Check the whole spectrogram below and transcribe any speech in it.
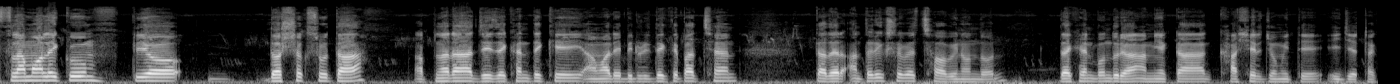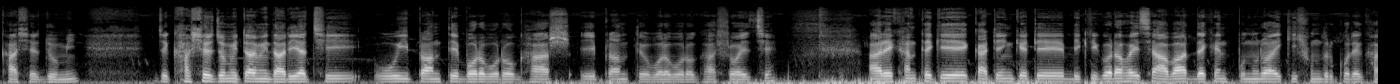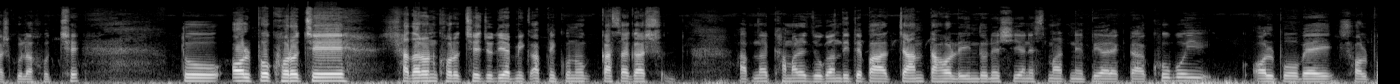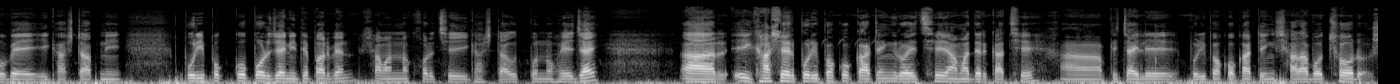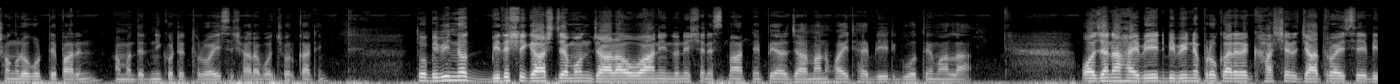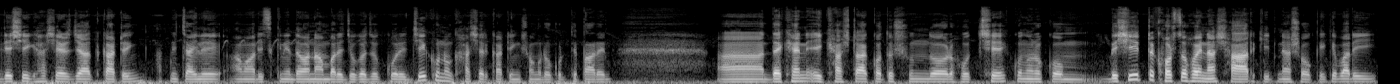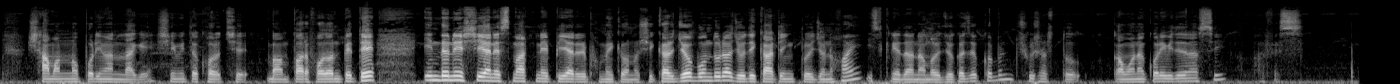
আসসালামু আলাইকুম প্রিয় দর্শক শ্রোতা। আপনারা যে যেখান থেকে আমার এই ভিডিওটি দেখতে পাচ্ছেন, তাদের আন্তরিক শুভেচ্ছা, অভিনন্দন। দেখেন বন্ধুরা, আমি একটা ঘাসের জমিতে, এই যে একটা ঘাসের জমি, যে ঘাসের জমিটা আমি দাঁড়িয়ে আছি, ওই প্রান্তে বড় বড় ঘাস, এই প্রান্তেও বড় বড় ঘাস রয়েছে। আর এখান থেকে কাটিং কেটে বিক্রি করা হয়েছে। আবার দেখেন পুনরায় কি সুন্দর করে ঘাসগুলা হচ্ছে। তো অল্প খরচে, সাধারণ খরচে যদি আপনি আপনি কোনো কাঁচা ঘাস আপনার খামারে যোগান দিতে পা, চান, তাহলে ইন্দোনেশিয়ান স্মার্ট নেপিয়ার একটা খুবই অল্প ব্যয়, স্বল্প ব্যয় এই ঘাসটা আপনি পরিপক্ক পর্যায়ে নিতে পারবেন। সামান্য খরচে এই ঘাসটা উৎপন্ন হয়ে যায়। আর এই ঘাসের পরিপক্ক কাটিং রয়েছে আমাদের কাছে। আপনি চাইলে পরিপক্ক কাটিং সারা বছর সংগ্রহ করতে পারেন। আমাদের নিকটে রয়েছে সারা বছর কাটিং। তো বিভিন্ন বিদেশি গাছ যেমন জারা one Indonesian smart Napier, German white hybrid, Guatemala, অজানা হাইব্রিড, বিভিন্ন প্রকারের ঘাসের জাত রয়েছে, বিদেশি ঘাসের জাত কাটিং আপনি চাইলে আমার স্ক্রিনে দেওয়া নাম্বারে যোগাযোগ করে যে কোনো ঘাসের কাটিং সংগ্রহ করতে পারেন। দেখেন এই ঘাসটা কত সুন্দর হচ্ছে। কোনো রকম বেশি একটা খরচ হয় না, সার, কীটনাশক একেবারেই সামান্য পরিমাণ লাগে, সীমিত খরচে বাম্পার ফলন পেতে ইন্দোনেশিয়ান স্মার্ট নেপিয়ারের ভূমিকা অনস্বীকার্য। বন্ধুরা, যদি কাটিং প্রয়োজন হয়, স্ক্রিনে দেওয়া নাম্বারে যোগাযোগ করবেন। সুস্বাস্থ্য কামনা করে বিদায় জানাচ্ছি। হাফেজ।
